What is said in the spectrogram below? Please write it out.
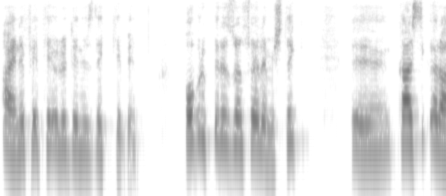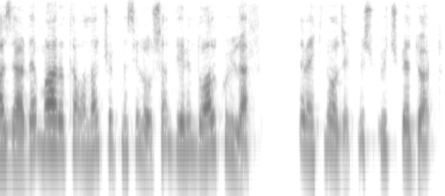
Aynı Fethiye Ölüdeniz'deki gibi. Obruk biraz önce söylemiştik. Ee, karstik arazilerde mağara tavanlar çökmesiyle oluşan derin doğal kuyular. Demek ki ne olacakmış? 3 ve 4.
